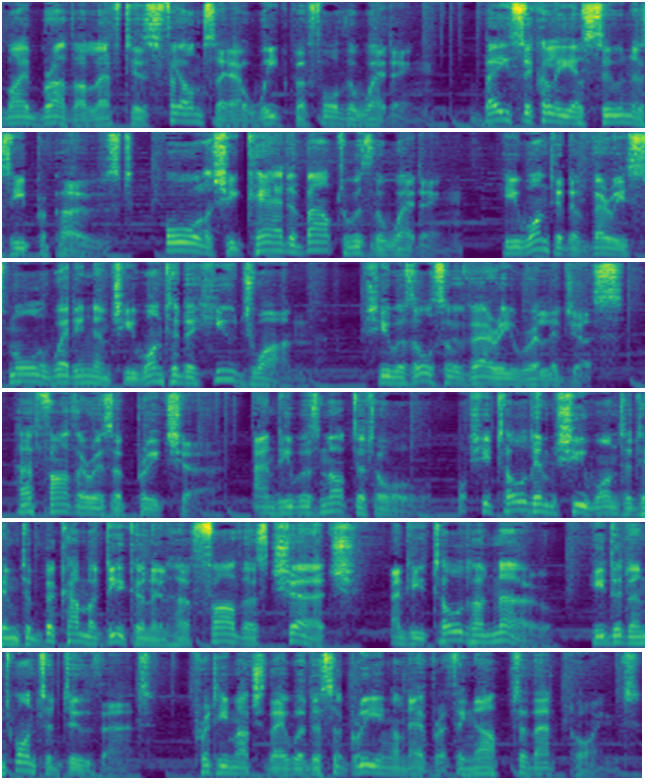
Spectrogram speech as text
My brother left his fiancée a week before the wedding. Basically as soon as he proposed, all she cared about was the wedding. He wanted a very small wedding and she wanted a huge one. She was also very religious. Her father is a preacher, and he was not at all. She told him she wanted him to become a deacon in her father's church, and he told her no, he didn't want to do that. Pretty much they were disagreeing on everything up to that point.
